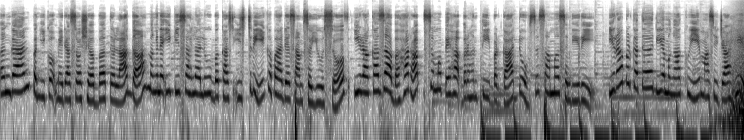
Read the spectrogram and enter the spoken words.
Enggan pengikut media sosial bertelagah mengenai kisah lalu bekas isteri kepada Samsul Yusof, Ira Kaza berharap semua pihak berhenti bergaduh sesama sendiri. Ira berkata dia mengakui masih jahil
